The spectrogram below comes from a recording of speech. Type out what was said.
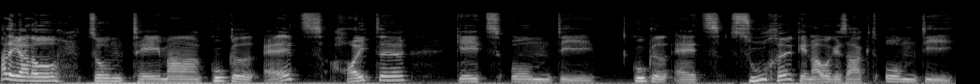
Hallo zum Thema Google Ads. Heute geht es um die Google Ads Suche, genauer gesagt um die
